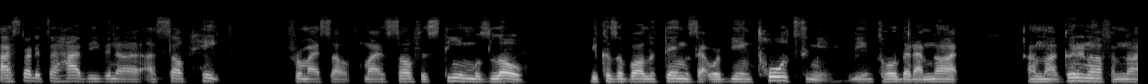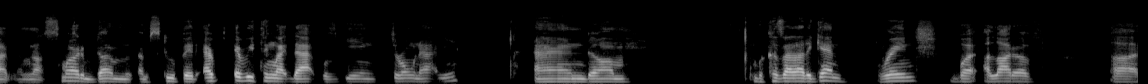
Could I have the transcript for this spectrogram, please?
I started to have even a, a self hate for myself. My self esteem was low because of all the things that were being told to me, being told that I'm not I'm not good enough. I'm not. I'm not smart. I'm dumb. I'm stupid. Everything like that was being thrown at me, and um, because of that, again, range, but a lot of uh,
